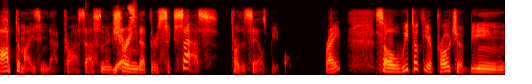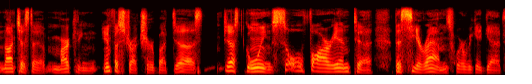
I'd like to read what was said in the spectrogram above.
optimizing that process and ensuring yes. that there's success for the salespeople. Right. So we took the approach of being not just a marketing infrastructure, but just just going so far into the CRMs where we could get,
